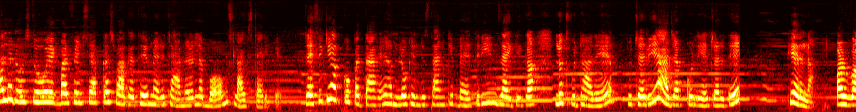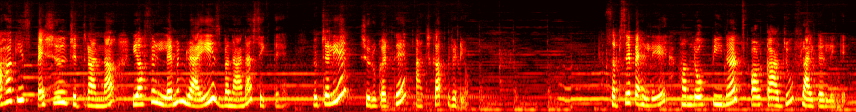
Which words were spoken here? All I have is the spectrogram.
हेलो दोस्तों, एक बार फिर से आपका स्वागत है मेरे चैनल बॉन्ग्स लाइफस्टाइल पे। जैसे कि आपको पता है, हम लोग हिंदुस्तान के बेहतरीन जायके का लुत्फ उठा रहे हैं। तो चलिए, आज आपको लिए चलते हैं केरला। और वहाँ की स्पेशल चित्रान्ना या फिर लेमन राइस बनाना सीखते हैं। तो चलिए, शुरू करते हैं आज का वीडियो सबसे पहले हम लोग पीनट्स और काजू फ्राई कर लेंगे।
